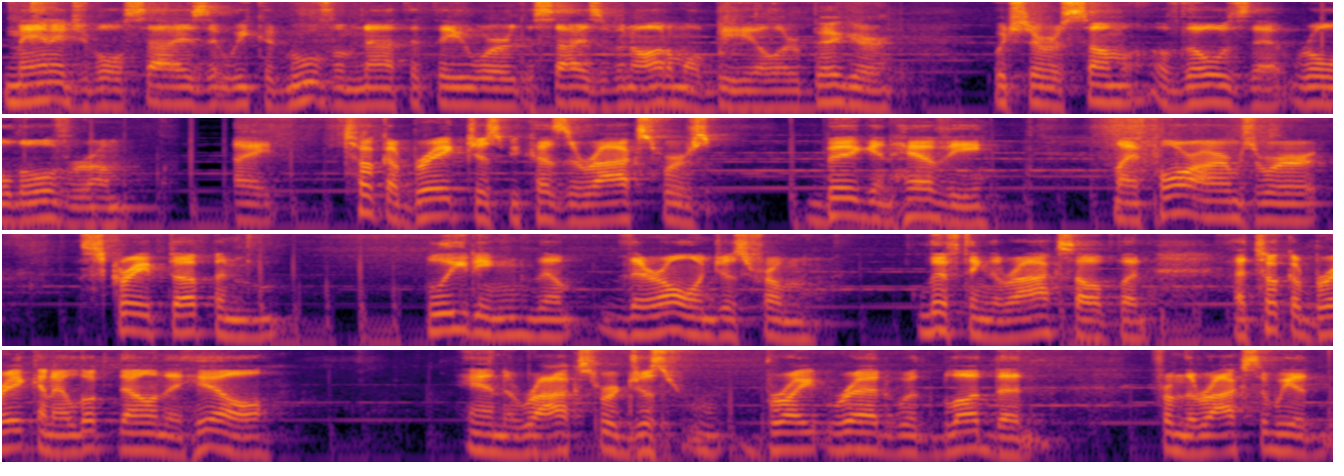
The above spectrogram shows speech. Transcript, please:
manageable size that we could move them, not that they were the size of an automobile or bigger, which there were some of those that rolled over them. I took a break just because the rocks were big and heavy. My forearms were scraped up and bleeding them, their own just from lifting the rocks out, but I took a break and I looked down the hill and the rocks were just bright red with blood that from the rocks that we had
